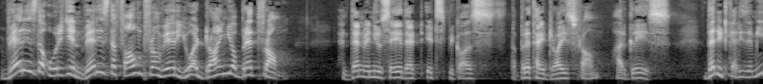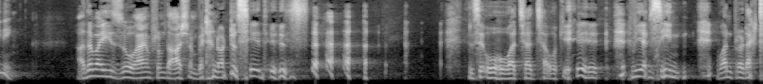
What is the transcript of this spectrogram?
where is the origin? Where is the fount from where you are drawing your breath from? And then when you say that it's because the breath I draw is from her grace, then it carries a meaning. Otherwise, oh, I am from the ashram, better not to say this. you say, oh, acha, acha, okay. we have seen one product.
